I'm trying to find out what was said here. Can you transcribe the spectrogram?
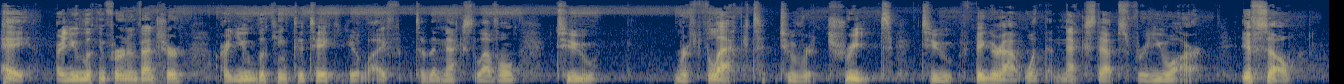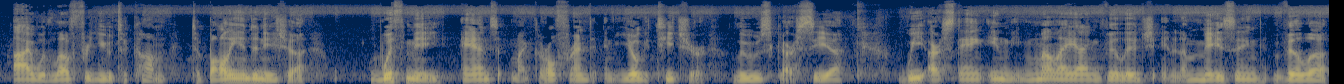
Hey, are you looking for an adventure? Are you looking to take your life to the next level, to reflect, to retreat, to figure out what the next steps for you are? If so, I would love for you to come to Bali, Indonesia with me and my girlfriend and yoga teacher, Luz Garcia. We are staying in the Malayang village in an amazing villa,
